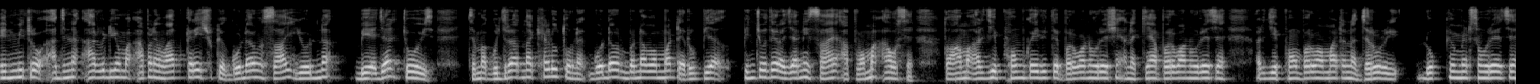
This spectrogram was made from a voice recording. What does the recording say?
મિત્રો આજના આ વિડીયોમાં આપણે વાત કરીશું કે ગોડાઉન સહાય યોજના બે હજાર ચોવીસ, જેમાં ગુજરાતના ખેડૂતોને ગોડાઉન બનાવવા માટે રૂપિયા પંચોતેર હજારની સહાય આપવામાં આવશે. તો આમાં અરજી ફોર્મ કઈ રીતે ભરવાનું રહેશે અને ક્યાં ભરવાનું રહેશે? અરજી ફોર્મ ભરવા માટેના જરૂરી ડોક્યુમેન્ટ શું રહેશે?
